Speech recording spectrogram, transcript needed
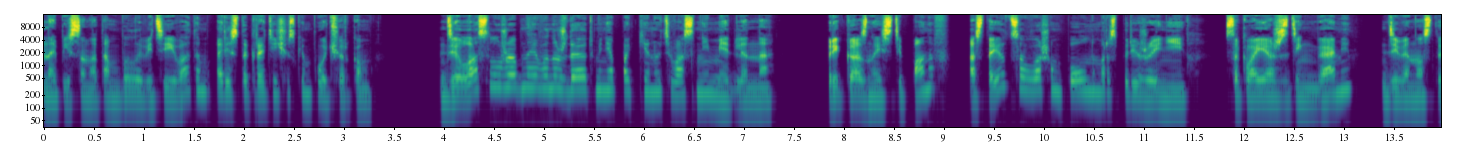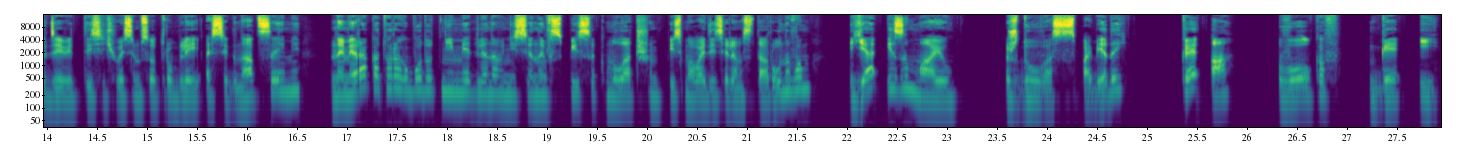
написано там было витиеватым аристократическим почерком. «Дела служебные вынуждают меня покинуть вас немедленно. Приказный Степанов остается в вашем полном распоряжении. Саквояж с деньгами, 99 800 рублей ассигнациями — номера которых будут немедленно внесены в список младшим письмоводителем Старуновым, я изымаю. Жду вас с победой. К.А. Волков Г.И.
